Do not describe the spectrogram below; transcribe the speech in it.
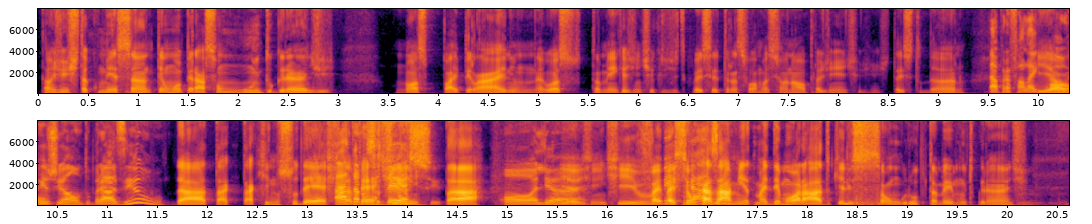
então a gente está começando, tem uma operação muito grande no nosso pipeline, um negócio também que a gente acredita que vai ser transformacional para a gente, a gente está estudando. Dá para falar em e qual é um... região do Brasil? Dá, tá, tá aqui no Sudeste. Ah, tá, tá no Sudeste. Tá. Olha. E a gente vai, vai ser um casamento mais demorado, que eles são um grupo também muito grande. Uhum.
